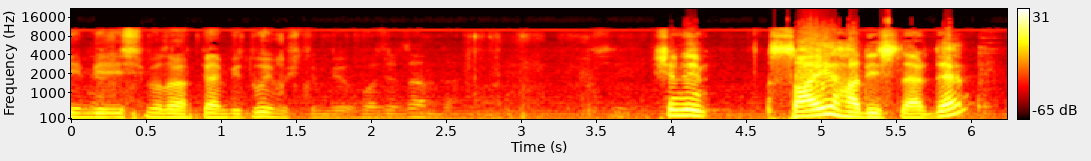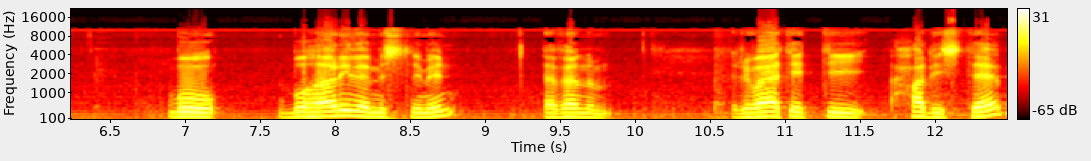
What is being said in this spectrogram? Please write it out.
Bin bir ismi olarak ben bir duymuştum bir hocadan da. Şimdi sahih hadislerde bu Buhari ve Müslim'in efendim rivayet ettiği hadiste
